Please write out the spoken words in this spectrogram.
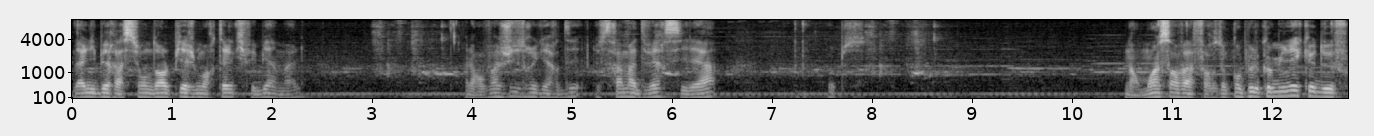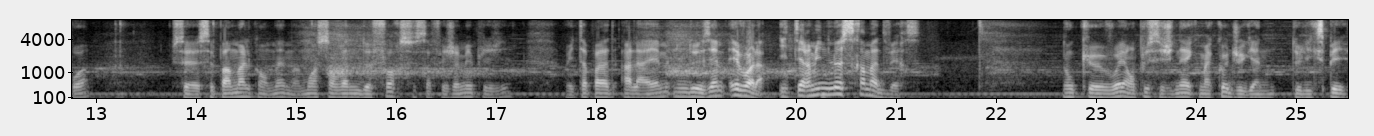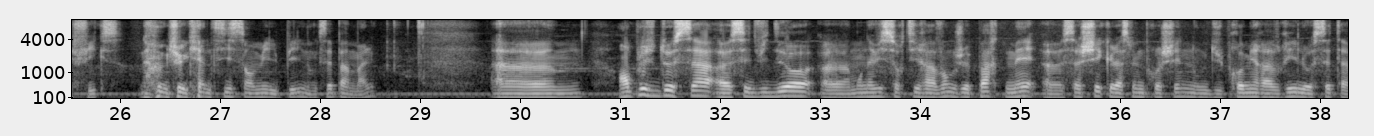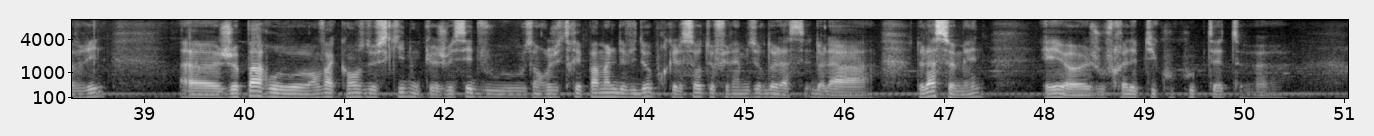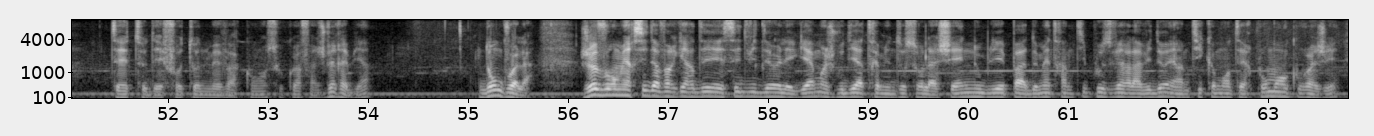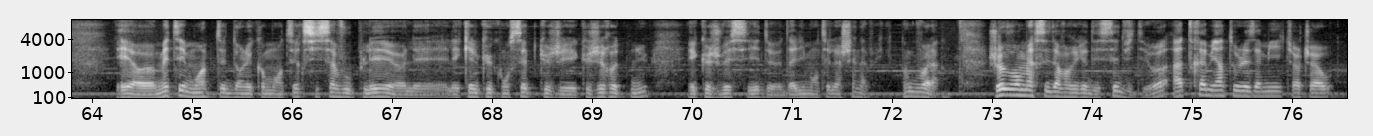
La libération dans le piège mortel qui fait bien mal. Alors on va juste regarder. Le SRAM adverse, il est à... Oups. Non, moins 120 force. Donc on peut le cumuler que deux fois. C'est pas mal quand même. Moins 122 force, ça fait jamais plaisir. Il tape à la M, une deuxième, et voilà. Il termine le SRAM adverse. Donc, euh, en plus, c'est génial avec ma code, je gagne de l'XP fixe. Donc, je gagne 600 000 piles, donc c'est pas mal. Euh, en plus de ça, euh, cette vidéo, à mon avis, sortira avant que je parte. Mais sachez que la semaine prochaine, donc du 1er avril au 7 avril, Euh, je pars en vacances de ski, donc je vais essayer de vous enregistrer pas mal de vidéos pour qu'elles sortent au fur et à mesure de la, de la, de la semaine. Et je vous ferai des petits coucous, peut-être peut-être des photos de mes vacances ou quoi, enfin je verrai bien. Donc voilà, je vous remercie d'avoir regardé cette vidéo les gars, moi je vous dis à très bientôt sur la chaîne, n'oubliez pas de mettre un petit pouce vers la vidéo et un petit commentaire pour m'encourager. Et euh, mettez-moi peut-être dans les commentaires si ça vous plaît euh, les, quelques concepts que j'ai retenus et que je vais essayer d'alimenter la chaîne avec. Donc voilà, je vous remercie d'avoir regardé cette vidéo, à très bientôt les amis, ciao ciao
